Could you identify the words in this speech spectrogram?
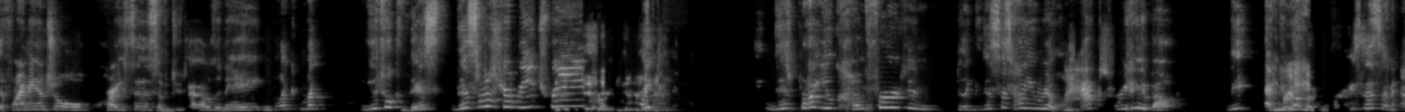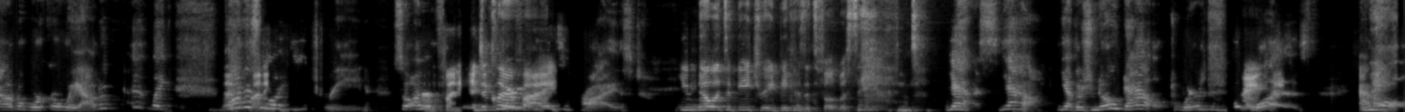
the financial crisis of mm-hmm. 2008. Like, like you took this. This was your beach read. like, this brought you comfort and like this is how you relax reading about the economic right. crisis and how to work our way out of it. Like That's that is funny. not a beach read. So I'm That's funny. And to clarify, surprised. You know it's a beach read because it's filled with sand. Yes, yeah, yeah. There's no doubt where this book right. was at right. all.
